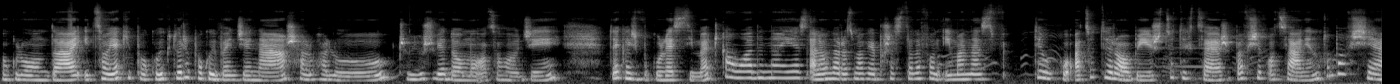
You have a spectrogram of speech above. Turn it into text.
Oglądaj. I co, jaki pokój? Który pokój będzie nasz? Halu, halu. Czy już wiadomo o co chodzi? Tu jakaś w ogóle simeczka ładna jest, ale ona rozmawia przez telefon i ma nas w tyłku. A co ty robisz? Co ty chcesz? Baw się w oceanie. No to baw się.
